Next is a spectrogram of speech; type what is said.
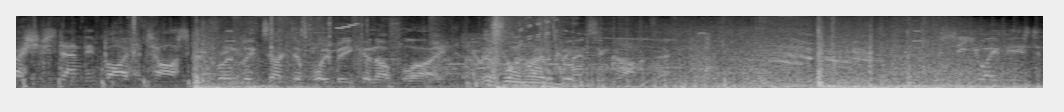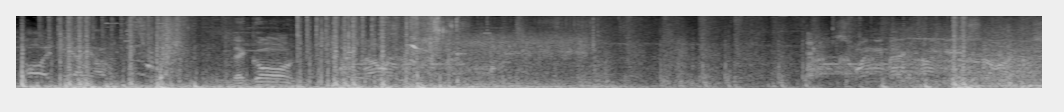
Thresher's standing by for task. Friendly attack deploy beacon offline. This one had a bit. Commencing ground attack. See UAV has departed the AO. They're gone. Swinging back to engage survivors.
